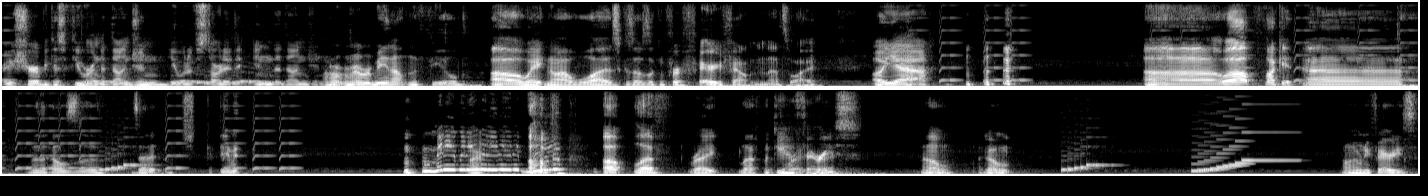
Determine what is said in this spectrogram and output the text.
Are you sure? Because if you were in the dungeon, you would have started in the dungeon. I don't remember being out in the field. Oh wait, no, I was because I was looking for a fairy fountain. That's why. Oh yeah. Uh, well, fuck it. Uh, where the hell's the? Is that it? God damn it! mini, mini, Alright. mini, mini, Up, mini. up, left, right, left. But do you have right, fairies? right. No, I don't. I don't have any fairies.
